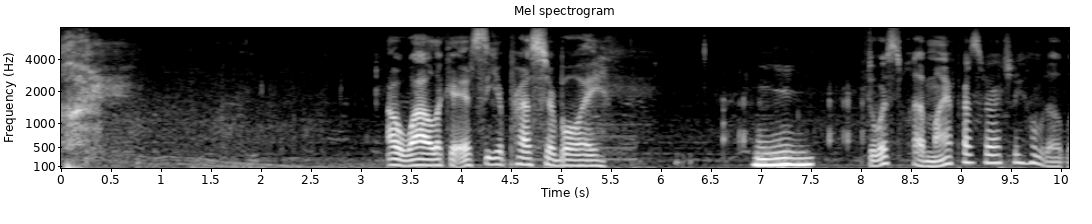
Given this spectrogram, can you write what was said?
Oh wow, look at it's the Oppressor boy. Mm-hmm. Do I still have my oppressor actually? Hold up.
